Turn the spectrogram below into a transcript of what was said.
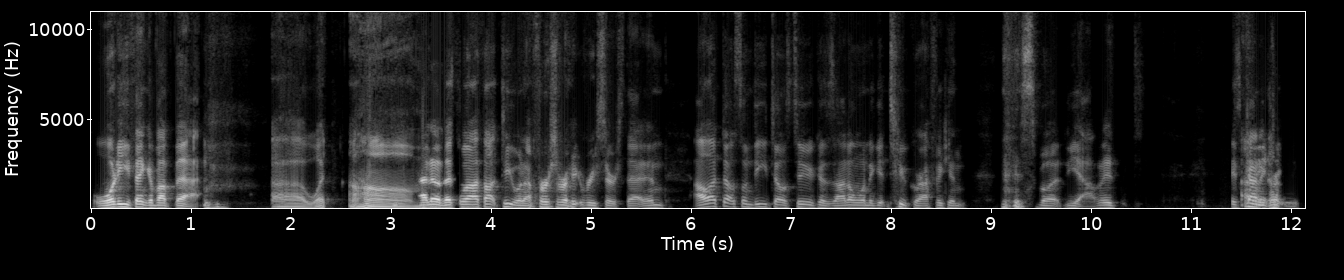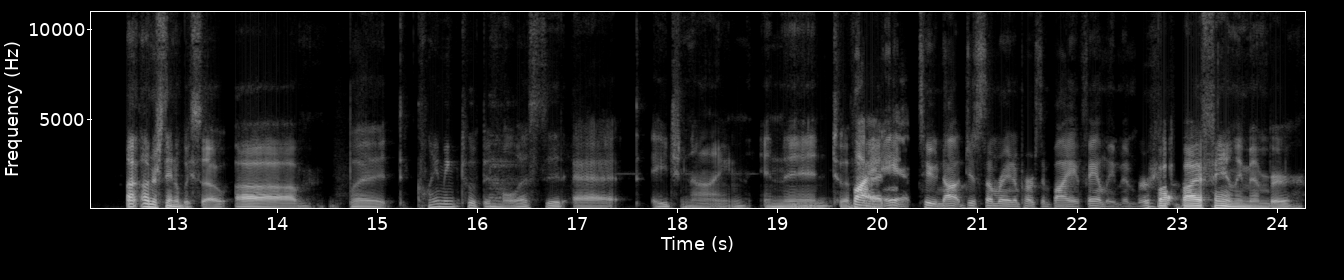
What do you think about that? Uh, what? Um, I know that's what I thought too when I first re- researched that, and I left out some details too because I don't want to get too graphic in this. But yeah, it it's kind of understandably so. Um, but claiming to have been molested at age nine and mm, then to have by had an aunt too, not just some random person, by a family member. by, by a family member,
